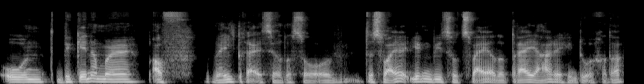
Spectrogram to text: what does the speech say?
und wir gehen einmal auf Weltreise oder so. Das war ja irgendwie so zwei oder drei Jahre hindurch, oder?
